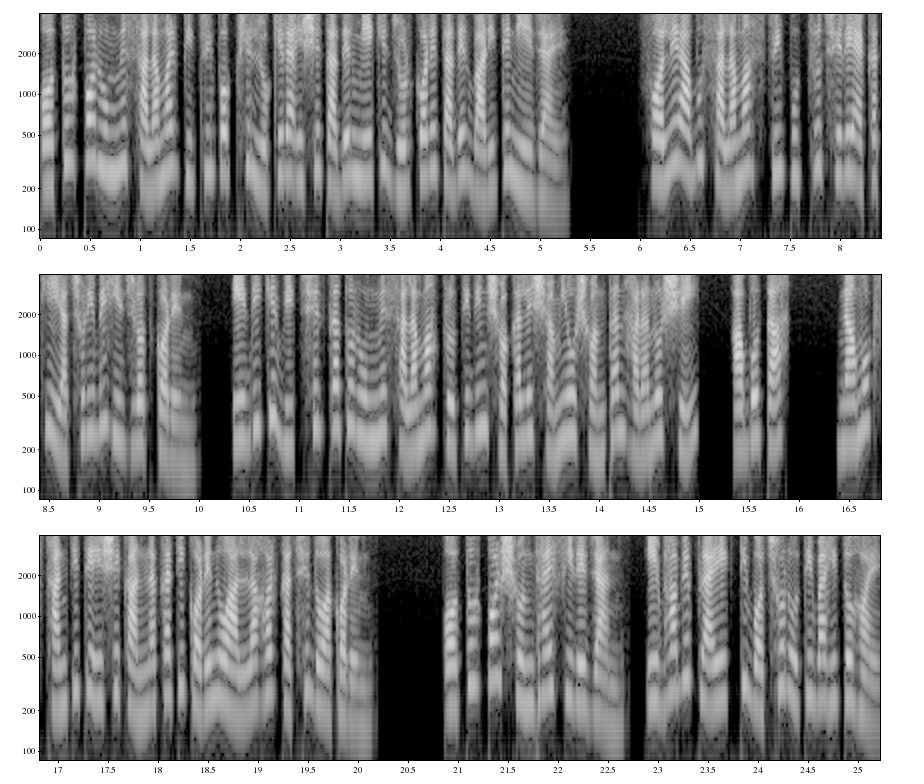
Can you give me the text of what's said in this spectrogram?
অতঃপর উম্মে সালামার পিতৃপক্ষের লোকেরা এসে তাদের মেয়েকে জোর করে তাদের বাড়িতে নিয়ে যায়। ফলে আবু সালামা স্ত্রী পুত্র ছেড়ে একাকী ইয়াছরিবে হিজরত করেন। এদিকে বিচ্ছেদকাতর উম্মে সালামাহ প্রতিদিন সকালে স্বামী ও সন্তান হারানোর সেই আবতাহ নামক স্থানটিতে এসে কান্নাকাটি করেন ও আল্লাহর কাছে দোয়া করেন। অতঃপর সন্ধ্যায় ফিরে যান। এভাবে প্রায় একটি বছর অতিবাহিত হয়।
